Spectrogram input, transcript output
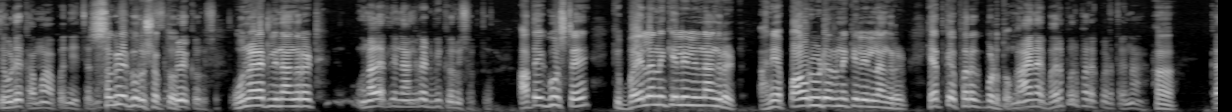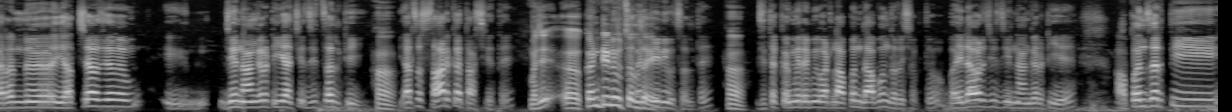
तेवढे कामं आपण याच्यात सगळे करू शकतो. सगळे करू शकतो उन्हाळ्यातली नांगरट उन्हाळ्यातली नांगरट बी करू शकतो आता एक गोष्ट आहे की बैलाने केलेली नांगरट आणि पॉवर विडरने केलेली नांगरट ह्यात काही फरक पडतो? नाही नाही भरपूर फरक पडतो. ना कारण याच्या जे- नांगरट याची जी चलती. याचं सारखं तास येते म्हणजे कंटिन्यू चालतंय कंटिन्यू चालते. जिथं कमी रमी वाटलं आपण दाबून धरू शकतो बैलावर जी जी नांगरटी आहे आपण जर ती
